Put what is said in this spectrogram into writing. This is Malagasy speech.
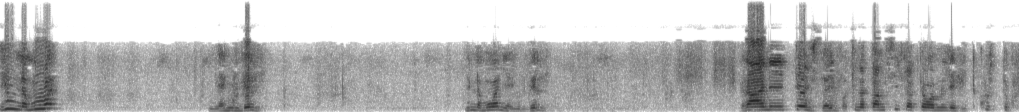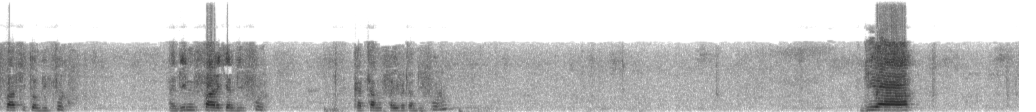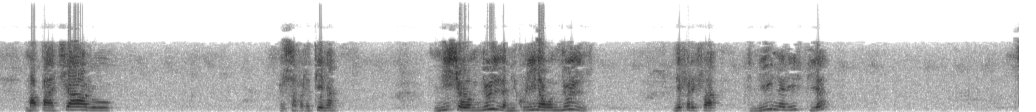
Inona moa ny ain'olombelona? Inona moa ny ain'olombelona? Raha ny teny izay novakiana tamintsika teo amin'ny Levitikosy toko fahafito ambin'ny folo andininy faha-iraika ambin'ny folo ka hatramin'ny fahefatra ambin'ny folo, dia mampahatsiaro ny zavatra tena misy ao amin'ny olona mikoriana ao amin'ny olona nefa rehefa dinihina le izy dia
